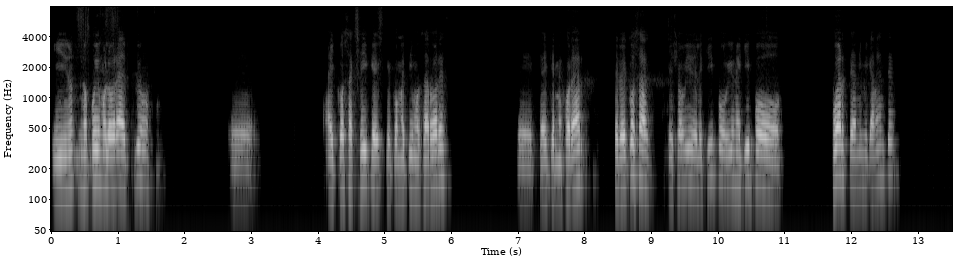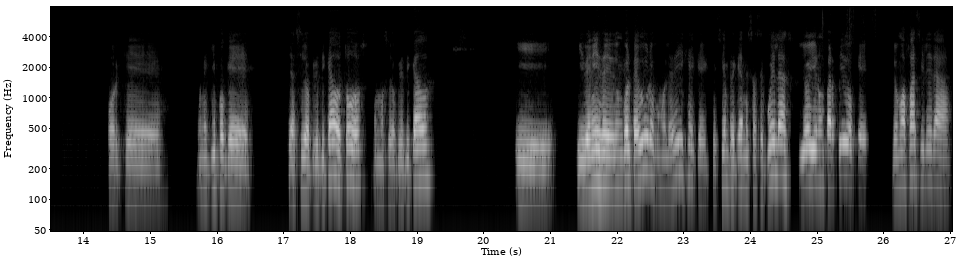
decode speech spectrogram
y no, pudimos lograr el triunfo. Eh, hay cosas sí que, cometimos errores, que hay que mejorar, pero hay cosas que yo vi del equipo, vi un equipo fuerte anímicamente, porque un equipo que, que ha sido criticado, todos hemos sido criticados, y, y venís de, un golpe duro, como les dije, que, siempre quedan esas secuelas, y hoy en un partido que lo más fácil era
